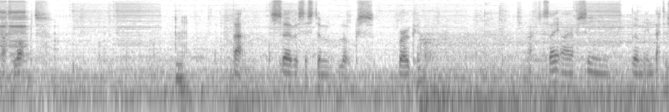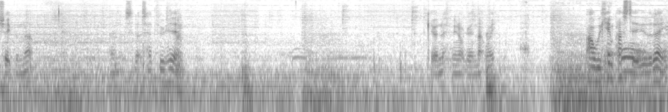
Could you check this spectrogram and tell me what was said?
That's locked. That server system looks broken. I have to say, I have seen them in better shape than that. And so let's head through here. Okay, we're definitely not going that way. Oh, we came past it the other day.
